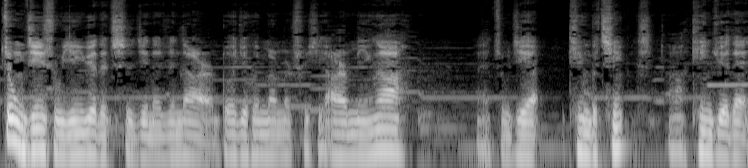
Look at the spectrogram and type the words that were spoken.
重金属音乐的刺激呢，人的耳朵就会慢慢出现耳鸣啊，哎，逐渐听不清啊，听觉在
